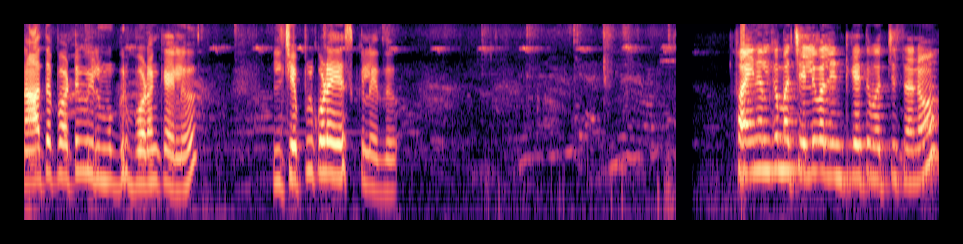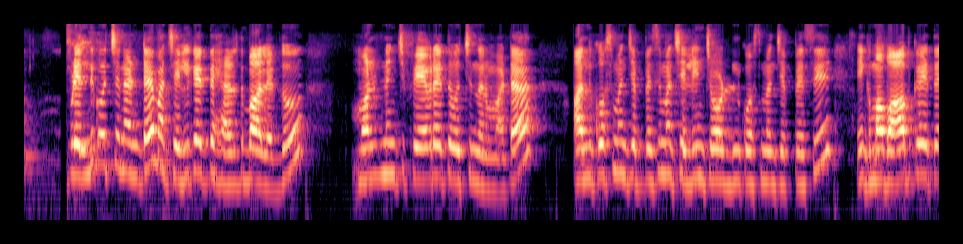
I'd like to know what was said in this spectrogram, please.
నాతో పాటు వీళ్ళు ముగ్గురు బొడంకాయలు. వీళ్ళు చెప్పులు కూడా వేసుకోలేదు. ఫైనల్గా మా చెల్లి వాళ్ళ ఇంటికి అయితే వచ్చేసాను. ఇప్పుడు ఎందుకు వచ్చానంటే మా చెల్లికి అయితే హెల్త్ బాగాలేదు మొన్నటి నుంచి ఫీవర్ అయితే వచ్చిందనమాట అందుకోసం అని చెప్పేసి మా చెల్లిని చూడడం కోసం అని చెప్పేసి ఇంకా మా బాబుకి అయితే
